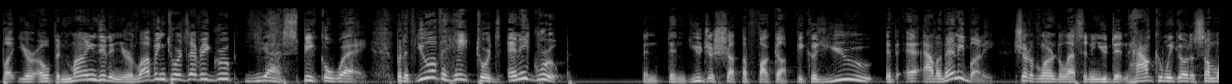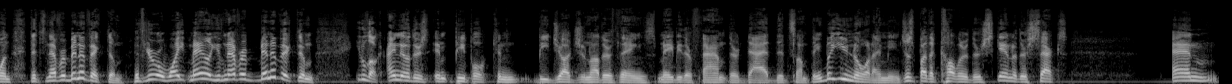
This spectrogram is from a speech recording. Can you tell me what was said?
but you're open minded and you're loving towards every group, yes, speak away. But if you have hate towards any group, then, then you just shut the fuck up because you, if out of anybody, should have learned a lesson and you didn't. How can we go to someone that's never been a victim? If you're a white male, you've never been a victim. Look, I know there's people can be judged on other things. Maybe their fam, their dad did something, but you know what I mean, just by the color of their skin or their sex. And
